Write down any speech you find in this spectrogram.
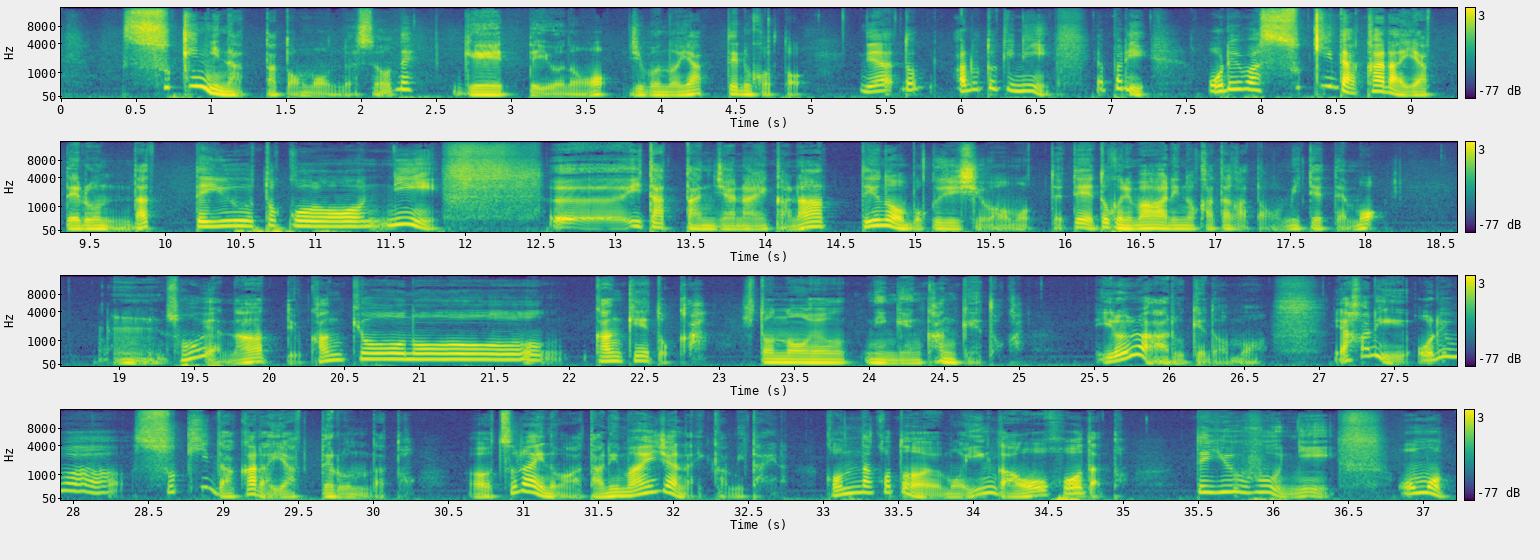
好きになったと思うんですよね。芸っていうのを、自分のやってること。で、ある時に、やっぱり俺は好きだからやってるんだっていうところに至ったんじゃないかなっていうのを僕自身は思ってて特に周りの方々を見てても、うん、そうやなっていう環境の関係とか人の人間関係とかいろいろあるけどもやはり俺は好きだからやってるんだと。辛いのは当たり前じゃないかみたいな。こんなことも因果応報だと。っていうふうに思って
